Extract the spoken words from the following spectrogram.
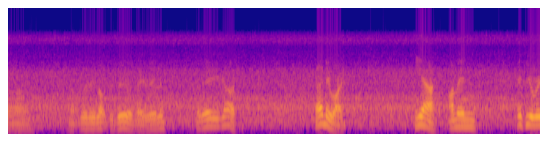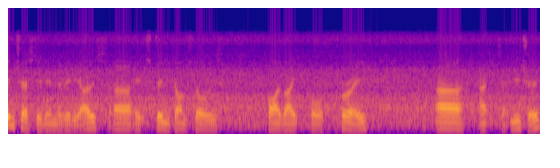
uh, not really a lot to do with me, really. But there you go. Anyway, yeah, I mean, if you're interested in the videos, uh, it's Dreamy Time Stories 5843 uh, at YouTube.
